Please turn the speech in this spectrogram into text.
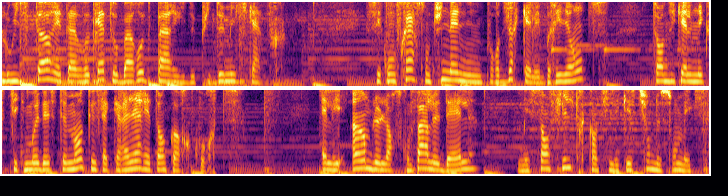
Louise Thor est avocate au barreau de Paris depuis 2004. Ses confrères sont unanimes pour dire qu'elle est brillante, tandis qu'elle m'explique modestement que sa carrière est encore courte. Elle est humble lorsqu'on parle d'elle, mais sans filtre quand il est question de son métier.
